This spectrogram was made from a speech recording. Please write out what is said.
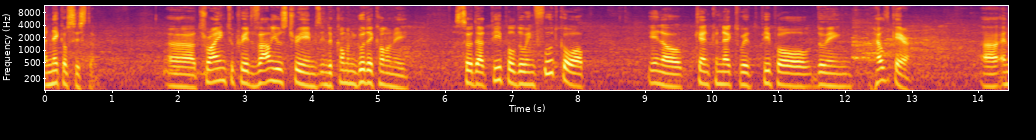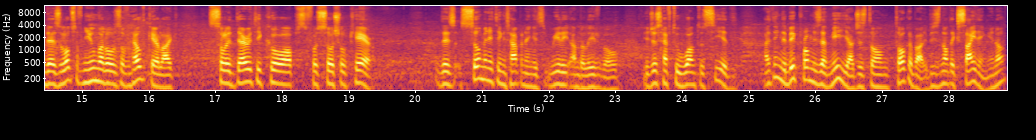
an ecosystem, uh, trying to create value streams in the common good economy so that people doing food co-op, you know, can connect with people doing healthcare. Uh, and there's lots of new models of healthcare like solidarity co-ops for social care. There's so many things happening, it's really unbelievable. You just have to want to see it. I think the big problem is that media just don't talk about it because it's not exciting, you know?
